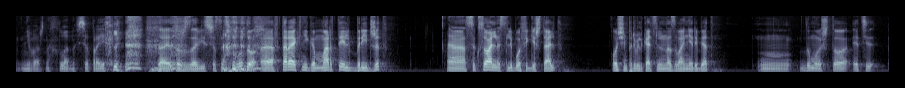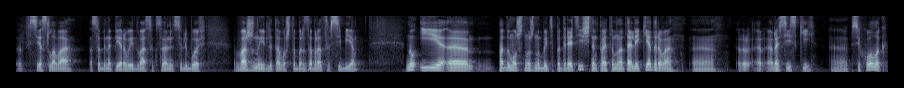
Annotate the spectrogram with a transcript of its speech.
Неважно. Ладно, все, проехали. Да, я тоже завис сейчас на секунду. Э, Вторая книга «Мартель Бриджит». Э, «Сексуальность, любовь и гештальт». Очень привлекательное название, ребят. Думаю, что эти все слова, особенно первые два «сексуальность и любовь», важны для того, чтобы разобраться в себе. Ну и э, подумал, что нужно быть патриотичным, поэтому Наталья Кедрова, э, российский психолог,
